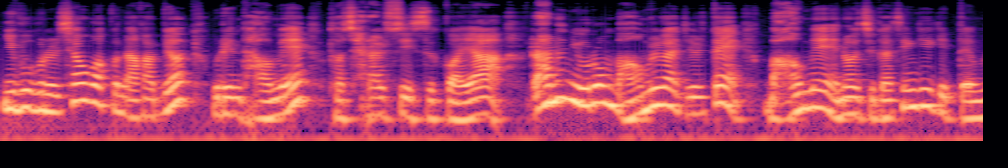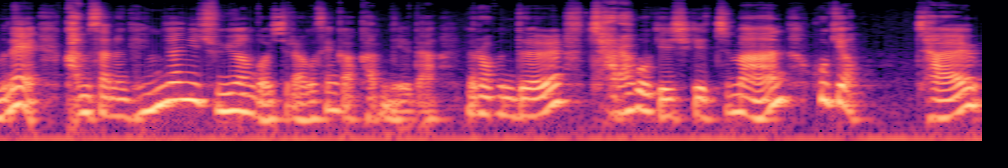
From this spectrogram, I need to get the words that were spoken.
이 부분을 채워갖고 나가면 우린 다음에 더 잘할 수 있을 거야. 라는 이런 마음을 가질 때 마음의 에너지가 생기기 때문에 감사는 굉장히 중요한 것이라고 생각합니다. 여러분들 잘하고 계시겠지만 혹여 잘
